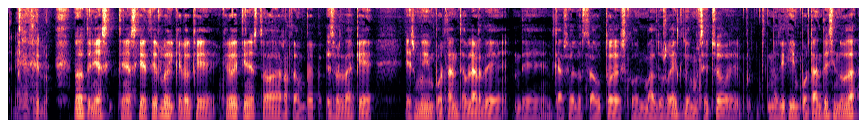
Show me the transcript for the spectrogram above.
Tenía que decirlo. No, tenías, tenías que decirlo y creo que, creo que tienes toda la razón, Pep. Es verdad que es muy importante hablar del de, caso de los traductores con Baldur's Gate, lo hemos hecho, eh, noticia importante sin duda,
